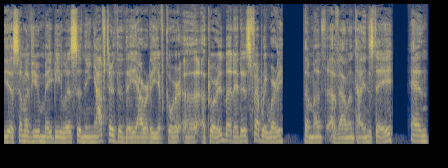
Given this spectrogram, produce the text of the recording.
yeah, some of you may be listening after the day already uh, occurred, but it is February, the month of Valentine's Day. And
